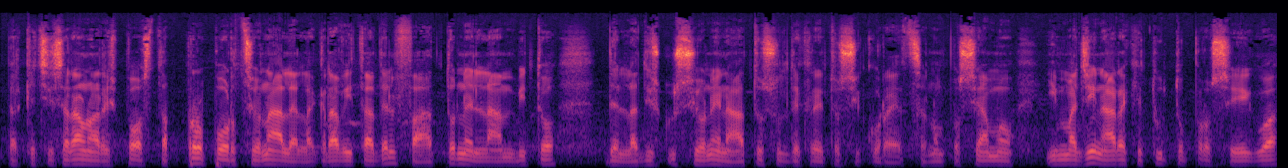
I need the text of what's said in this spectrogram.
perché ci sarà una risposta proporzionale alla gravità del fatto nell'ambito della discussione in atto sul decreto sicurezza. Non possiamo immaginare che tutto prosegua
